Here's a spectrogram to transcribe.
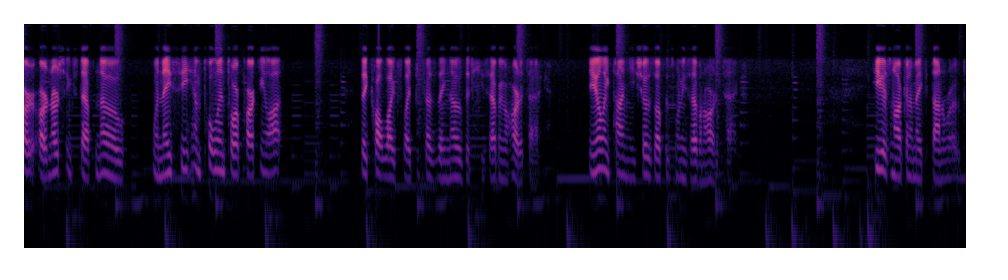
our, our nursing staff know when they see him pull into our parking lot, they call LifeFlight because they know that he's having a heart attack. The only time he shows up is when he's having a heart attack. He is not going to make it down the road.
